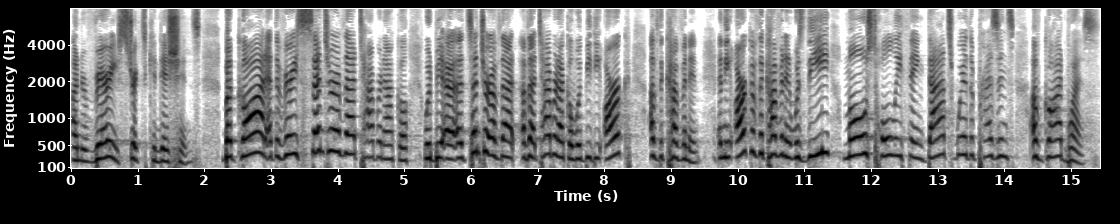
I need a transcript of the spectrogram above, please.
under very strict conditions. But God, at the very center of that tabernacle would be, uh, center of that, of that tabernacle would be the Ark of the Covenant. And the Ark of the Covenant was the most holy thing. That's where the presence of God was.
